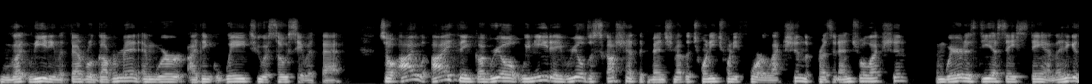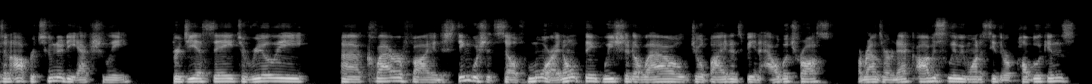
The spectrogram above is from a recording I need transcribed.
leading the federal government, and we're I think way too associated with that. So I I think a real we need a real discussion at the convention about the 2024 election, the presidential election, and where does DSA stand? I think it's an opportunity actually for DSA to really uh, clarify and distinguish itself more. I don't think we should allow Joe Biden to be an albatross around our neck. Obviously, we want to see the Republicans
